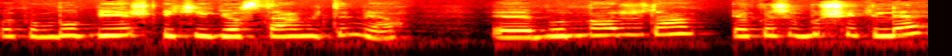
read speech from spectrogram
Bakın bu 1, 2 göstermiştim ya. Ee, bunlardan yaklaşık bu şekilde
